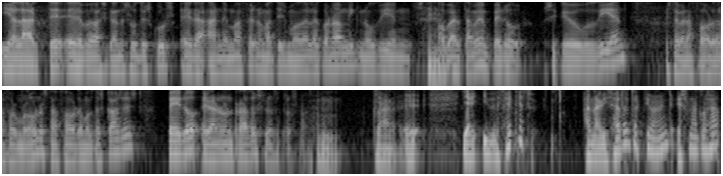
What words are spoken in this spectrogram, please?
i a l'arte, eh, bàsicament el seu discurs era anem a fer el mateix model econòmic, no ho dient sí. obertament, però sí que ho dien, estaven a favor de la Fórmula 1, estaven a favor de moltes coses, però eren honrados i els altres no. Mm, clar, eh, i, i de fet és, analitzar retroactivament és una cosa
